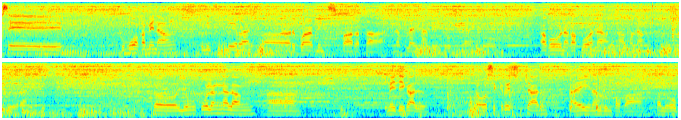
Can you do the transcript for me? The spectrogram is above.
Kasi kumuha kami ng police clearance sa requirements para sa in-apply namin group yan. So ako nakakuha na ako ng police clearance. So yung kulang na lang ah medical. So si Christian ay nandun pa pa sa loob.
